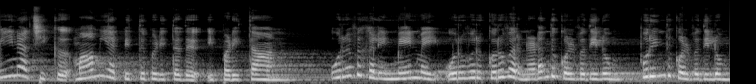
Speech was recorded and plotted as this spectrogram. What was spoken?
மீனாட்சிக்கு மாமியார் பித்து பிடித்தது இப்படித்தான். உறவுகளின் மேன்மை ஒருவருக்கொருவர் நடந்து கொள்வதிலும் புரிந்து கொள்வதிலும்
